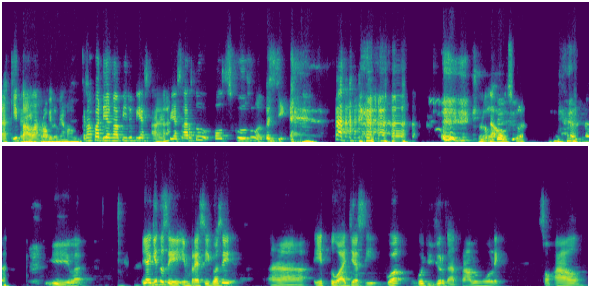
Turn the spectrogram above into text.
Nah, kita Jadi lah. Problemnya gitu. mau. Kenapa dia nggak pilih PSR? Hah? PSR tuh old school semua, pasti. Lu nggak old school. Gila. Ya gitu sih, impresi gue sih uh, itu aja sih. Gue gue jujur nggak terlalu ngulik soal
